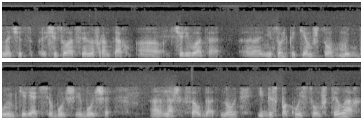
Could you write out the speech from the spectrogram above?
значит, ситуация на фронтах чревата не только тем, что мы будем терять все больше и больше наших солдат, но и беспокойством в тылах.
